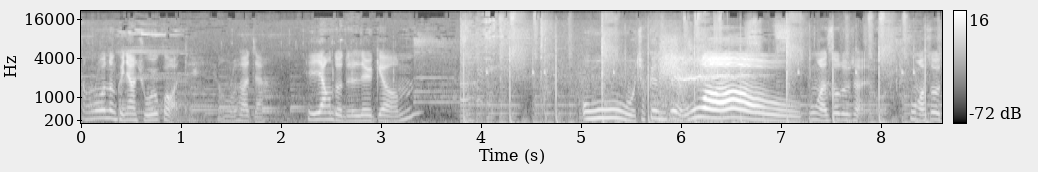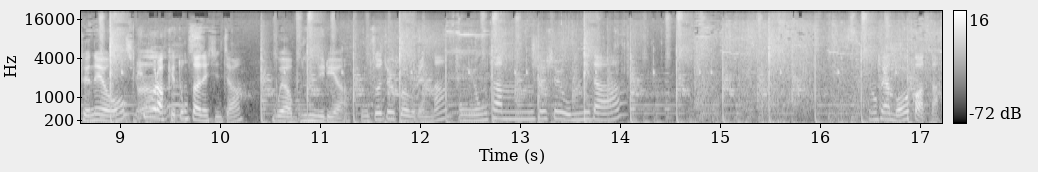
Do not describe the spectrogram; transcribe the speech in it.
향로는 그냥 좋을 것 같아. 향로 사자. 힐량도 늘릴 겸. 오 잡혔는데 우와우 궁안 써도 궁안 써도 되네요 피오라 개똥 싸네 진짜 뭐야 무슨 일이야? 궁 써줄 걸 그랬나? 궁 용탐 슬슬 옵니다. 이거 그냥 먹을 것 같다.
